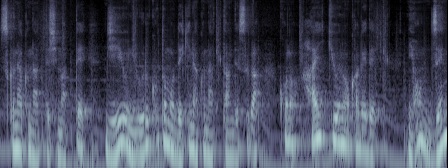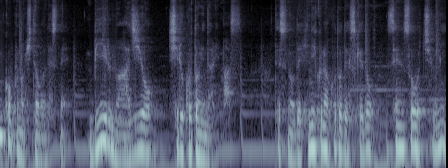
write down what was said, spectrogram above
少なくなってしまって自由に売ることもできなくなったんですがこの配給のおかげで日本全国の人がですねビールの味を知ることになります。ですので皮肉なことですけど戦争中に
